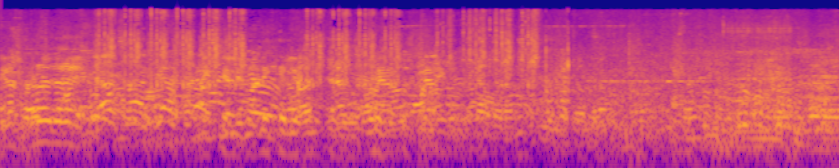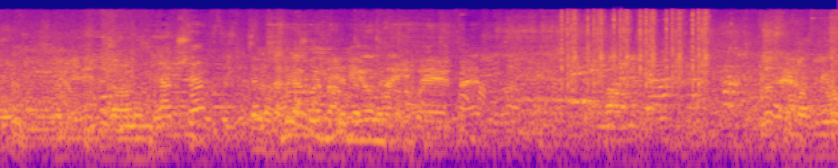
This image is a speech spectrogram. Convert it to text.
Γεια σας πρόεδρε. Γεια σας, γεια σας. Ανοίξτε λίγο, ανοίξτε λίγο. Ανοίξτε λίγο μας λίγο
